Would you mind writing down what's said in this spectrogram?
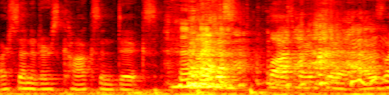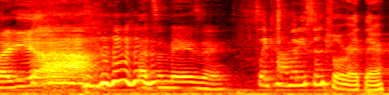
Our senators Cox and Dix. And I just lost my shit. I was like, yeah, that's amazing. It's like Comedy Central right there.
